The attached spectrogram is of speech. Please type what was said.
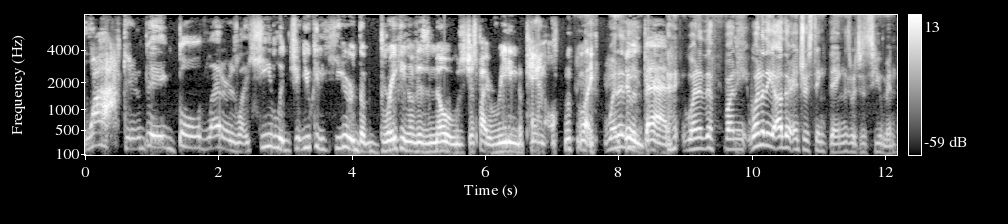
whack in big bold letters. Like he legit, you can hear the breaking of his nose just by reading the panel. like One of it was bad. one of the funny one of the other interesting things, which is human,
